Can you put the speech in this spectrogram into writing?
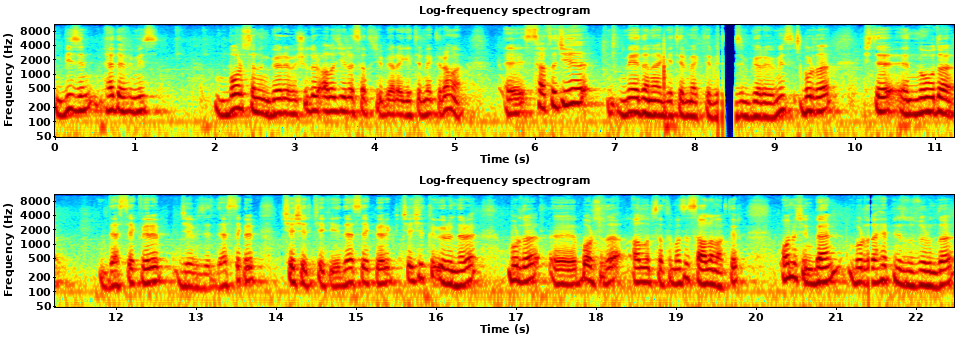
bizim hedefimiz borsanın görevi şudur alıcıyla satıcı bir araya getirmektir ama E, satıcıyı meydana getirmektir bizim görevimiz. Burada işte e, nohuda destek verip, cevize destek verip, çeşit kekiği destek verip, çeşitli ürünlere burada e, borsada alınıp satılması sağlamaktır. Onun için ben burada hepiniz huzurunda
